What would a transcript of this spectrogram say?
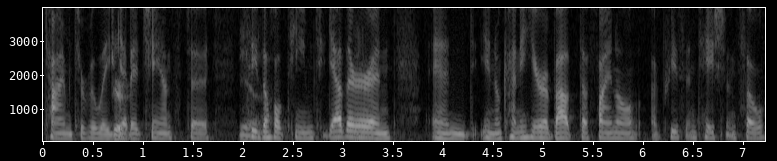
time to really Sure. get a chance to see the whole team together and, and, you know, kind of hear about the final uh, presentation. So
